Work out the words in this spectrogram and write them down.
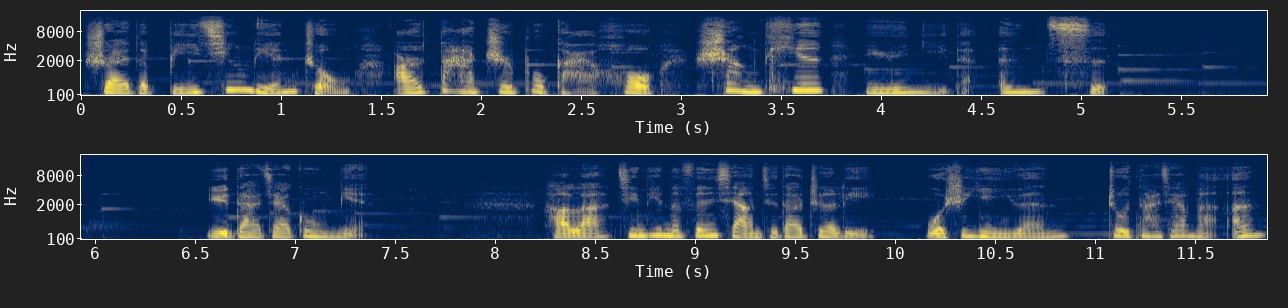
摔得鼻青脸肿而大志不改后，上天与你的恩赐。与大家共勉。好了，今天的分享就到这里，我是尹媛，祝大家晚安。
